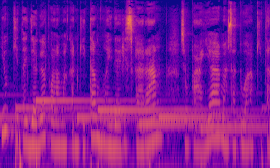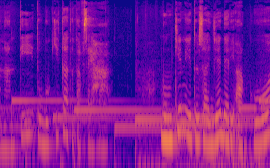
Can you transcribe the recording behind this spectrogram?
yuk kita jaga pola makan kita mulai dari sekarang supaya masa tua kita nanti tubuh kita tetap sehat. Mungkin itu saja dari aku.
